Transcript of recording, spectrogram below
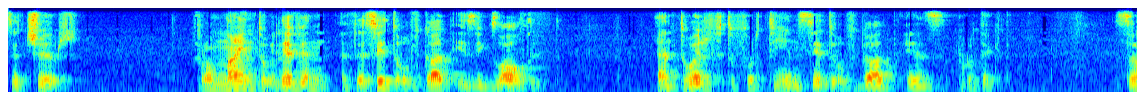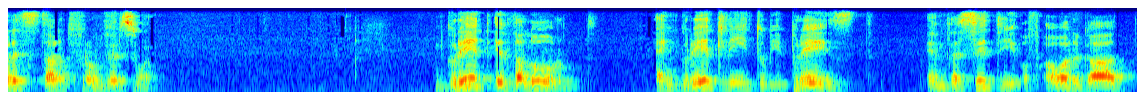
the church. From 9 to 11, the city of God is exalted and 12 to 14 city of God is protected. So let's start from verse 1. Great is the Lord and greatly to be praised in the city of our God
